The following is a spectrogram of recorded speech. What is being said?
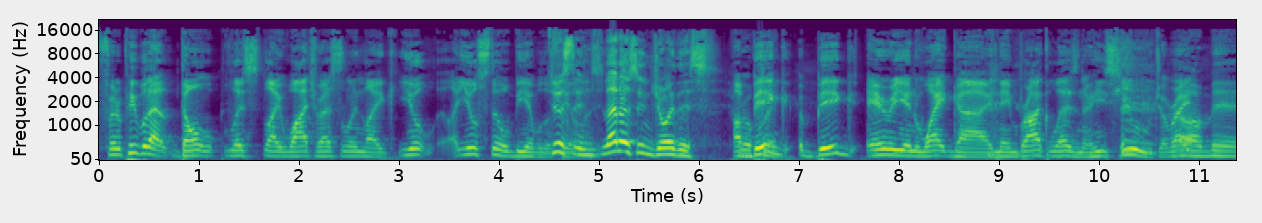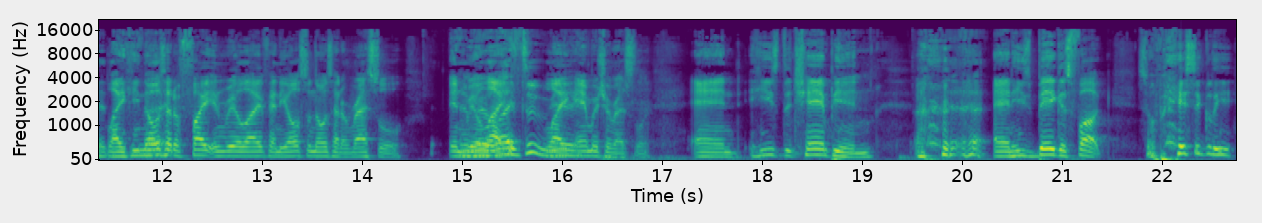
for the people that don't list, like, watch wrestling, like, you'll, you'll still be able to Just en- let us enjoy this. A big, quick. big Aryan white guy named Brock Lesnar. He's huge, alright? Oh man. Like, he knows how to fight in real life and he also knows how to wrestle in, In real, real life, life, too, like yeah. amateur wrestling. And he's the champion and he's big as fuck. So basically,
